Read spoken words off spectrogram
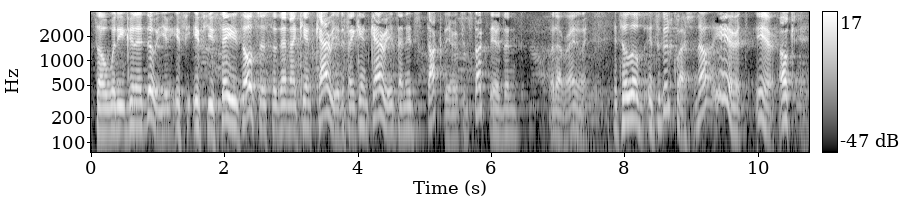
So what are you going to do? You, if, if you say he's osir, so then I can't carry it. If I can't carry it, then it's stuck there. If it's stuck there, then whatever. Anyway, it's a little. It's a good question. No, you hear it. You hear. It. Okay.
